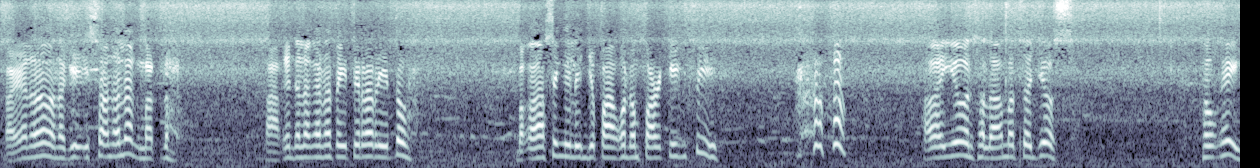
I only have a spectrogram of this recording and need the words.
Kaya na, nag-iisa na lang. Mat Akin na lang ang natitira rito. Baka singilin nyo pa ako ng parking fee. Ayun, salamat sa Diyos. Okay.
